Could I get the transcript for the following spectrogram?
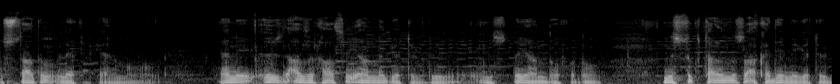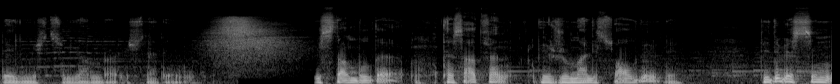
ustadım Lətif Kərimov oldu. Yəni öz Azər xalçının yanına götürdü, institutda yanında oxudum. İnstitut sonra akademiya götürdü, elm işçisi yanında işlədim. İstanbulda təsadüfən bir jurnalist sual verdi. Dedi, biz sizin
